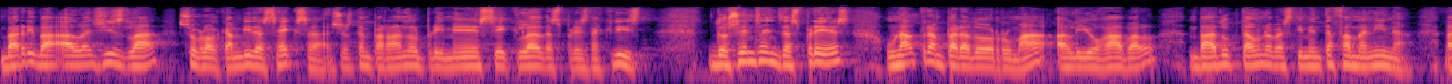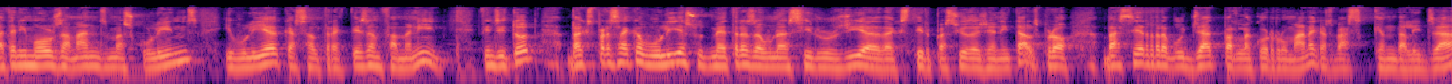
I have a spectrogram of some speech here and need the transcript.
va arribar a legislar sobre el canvi de sexe. Això estem parlant del primer segle després de Crist. 200 anys després, un altre emperador romà, Heliogàbal, va adoptar una vestimenta femenina. Va tenir molts amants masculins i volia que se'l tractés en femení. Fins i tot va expressar que volia sotmetre's a una cirurgia d'extirpació de genitals, però va ser rebutjat per la cort romana, que es va escandalitzar,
